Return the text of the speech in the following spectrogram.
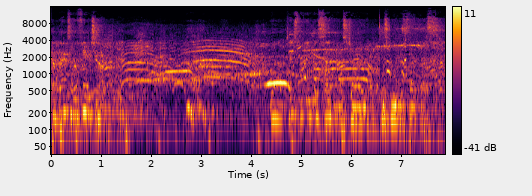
Yeah, Back to the Future. yeah, just read the sentence, Joe. Just read the sentence.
